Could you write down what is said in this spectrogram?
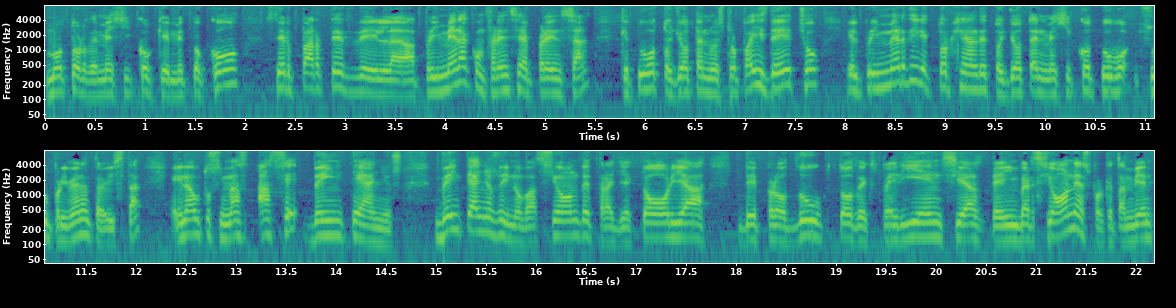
Motor de México, que me tocó ser parte de la primera conferencia de prensa que tuvo Toyota en nuestro país. De hecho, el primer director general de Toyota en México tuvo su primera entrevista en Autos y más hace 20 años. 20 años de innovación, de trayectoria, de producto, de experiencias, de inversiones, porque también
